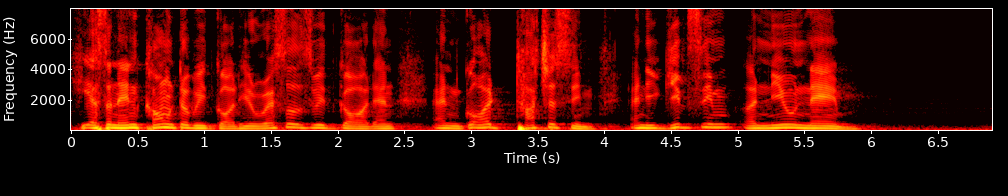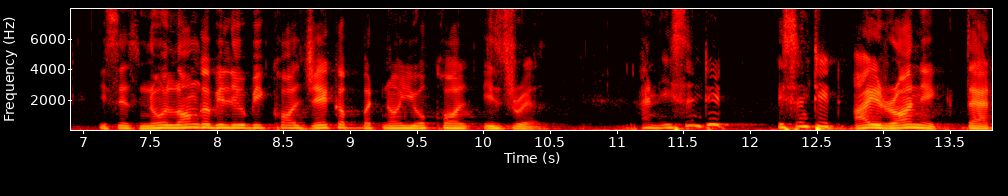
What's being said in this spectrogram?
He has an encounter with God. He wrestles with God, and, and God touches him, and he gives him a new name. He says, No longer will you be called Jacob, but now you're called Israel. And isn't it, isn't it ironic that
